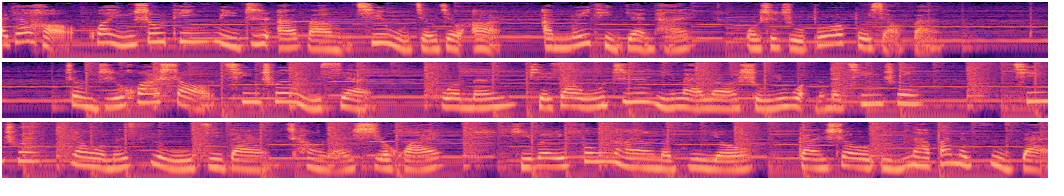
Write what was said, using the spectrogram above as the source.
大家好，欢迎收听荔枝 FM 七五九九二 I'm Waiting 电台，我是主播布小凡。正值花少，青春无限，我们撇下无知，迎来了属于我们的青春。青春让我们肆无忌惮，怅然释怀，体味风那样的自由，感受云那般的自在。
